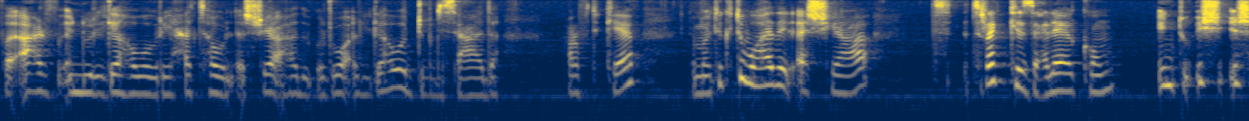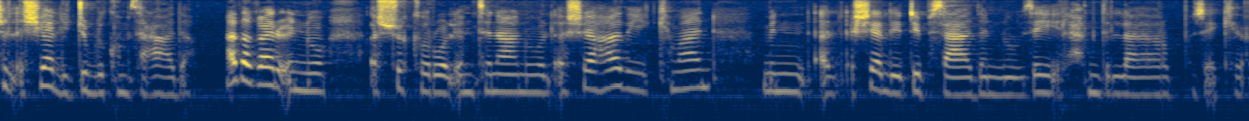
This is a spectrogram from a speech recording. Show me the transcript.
فأعرف إنه القهوة وريحتها والأشياء هذه واجواء القهوة تجيب لي سعادة. عرفتوا كيف؟ لما تكتبوا هذه الأشياء تركز عليكم أنتوا إيش إيش الأشياء اللي تجيب لكم سعادة. هذا غير إنه الشكر والامتنان والأشياء هذه كمان من الأشياء اللي تجيب سعادة إنه زي الحمد لله يا رب وزي كذا.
